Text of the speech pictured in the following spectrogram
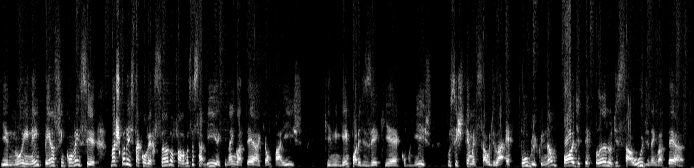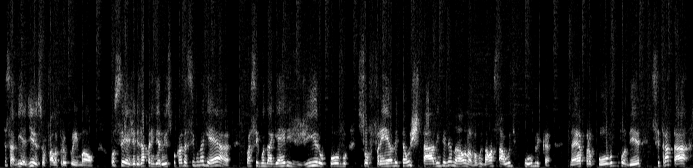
E, no, e nem penso em convencer. Mas quando a gente está conversando, eu falo: você sabia que na Inglaterra, que é um país que ninguém pode dizer que é comunista, o sistema de saúde lá é público e não pode ter plano de saúde na Inglaterra? Você sabia disso? Eu falo para o irmão. Ou seja, eles aprenderam isso por causa da Segunda Guerra. Com a Segunda Guerra, eles viram o povo sofrendo, então o Estado entendeu: não, nós vamos dar uma saúde pública né, para o povo poder se tratar.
